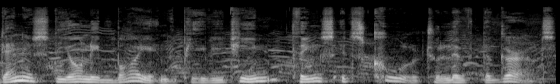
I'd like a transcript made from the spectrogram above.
Dennis, the only boy in the PV team, thinks it's cool to lift the girls.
